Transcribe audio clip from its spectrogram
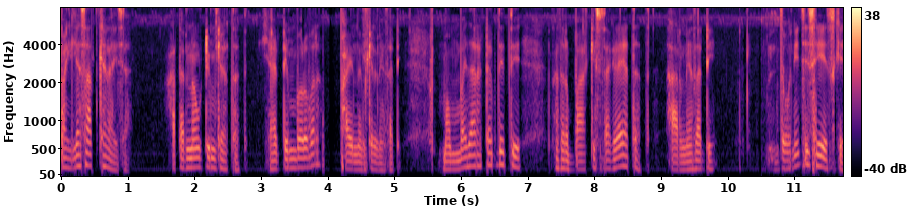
पहिल्या सात खेळायच्या. आता नऊ टीम खेळतात. ह्या टीमबरोबर फायनल खेळण्यासाठी. मुंबई जरा टप देते तर बाकी सगळ्या येतात हारण्यासाठी. धोनीची सी एस के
